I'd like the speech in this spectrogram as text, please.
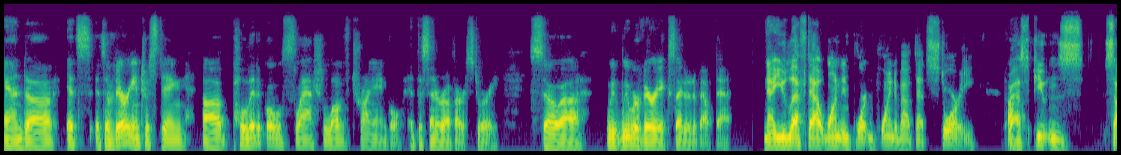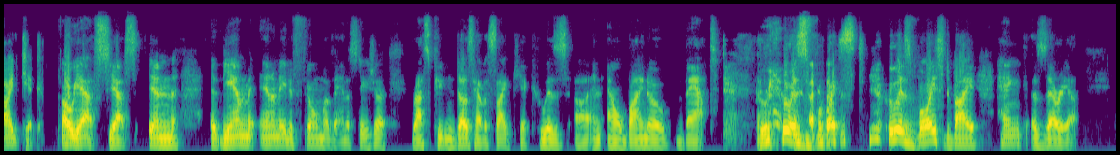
And uh, it's it's a very interesting uh, political slash love triangle at the center of our story. So uh, we we were very excited about that. Now, you left out one important point about that story Rasputin's sidekick. Oh, yes, yes. In uh, the anim- animated film of Anastasia, Rasputin does have a sidekick who is uh, an albino bat, who, who is voiced who is voiced by Hank Azaria,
